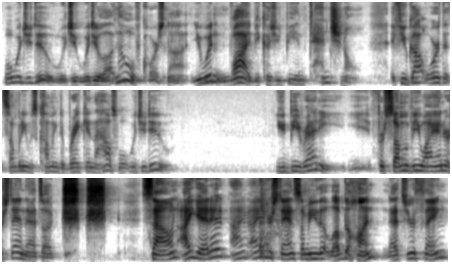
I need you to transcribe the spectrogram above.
what would you do? Would you would you allow? No, of course not. You wouldn't. Why? Because you'd be intentional. If you got word that somebody was coming to break in the house, what would you do? You'd be ready. For some of you, I understand that's a sound. I get it. I, I, understand some of you that love to hunt. That's your thing.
